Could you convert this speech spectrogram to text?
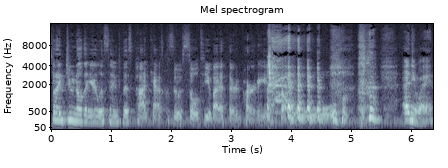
but I do know that you're listening to this podcast because it was sold to you by a third party. So. Anyway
